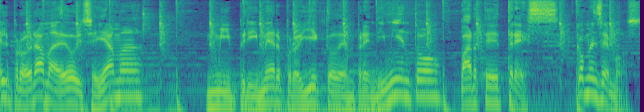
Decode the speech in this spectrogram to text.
El programa de hoy se llama Mi primer proyecto de emprendimiento, parte 3. Comencemos.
